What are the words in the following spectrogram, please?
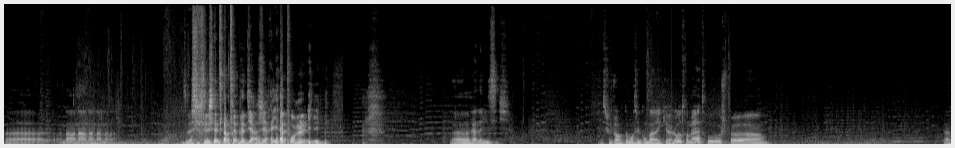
Euh... Non, non, non, non, non. J'étais en train de dire, j'ai rien pour me. Euh, rien n'est ici. Est-ce que je dois recommencer le combat avec euh, l'autre maître ou je peux... euh, Hop.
